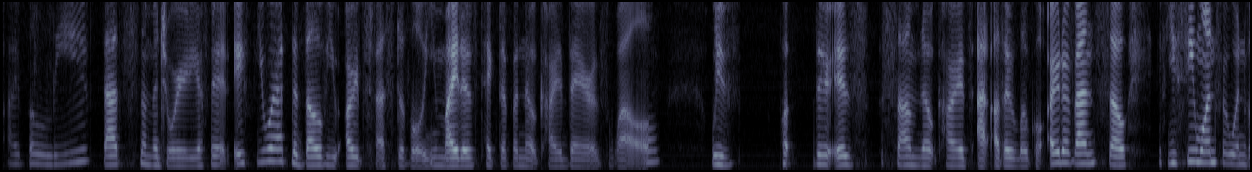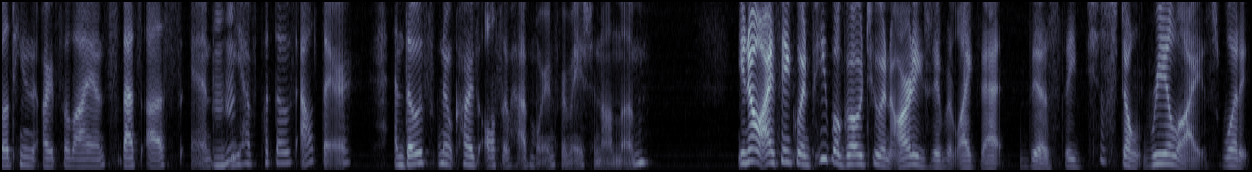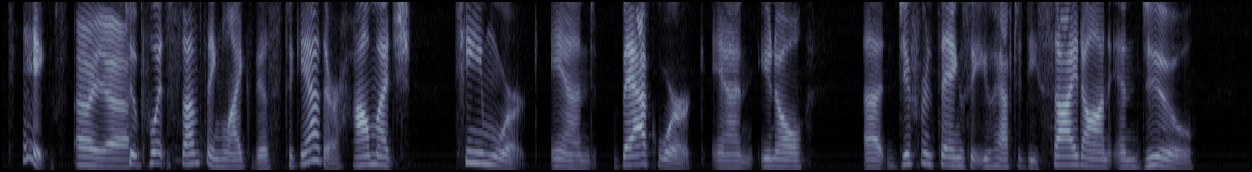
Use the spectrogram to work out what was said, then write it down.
I believe that's the majority of it. If you were at the Bellevue Arts Festival, you might have picked up a note card there as well. We've put there is some note cards at other local art events. So if you see one for Woodinville Teen Arts Alliance, that's us, and mm-hmm. we have put those out there. And those note cards also have more information on them. You know, I think when people go to an art exhibit like that, this, they just don't realize what it takes. Oh yeah. To put something like this together, how much teamwork and back work and you know uh, different things that you have to decide on and do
